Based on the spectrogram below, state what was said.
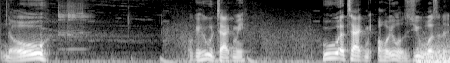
No. Okay, who attacked me? Who attacked me? Oh, it was you, wasn't it?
